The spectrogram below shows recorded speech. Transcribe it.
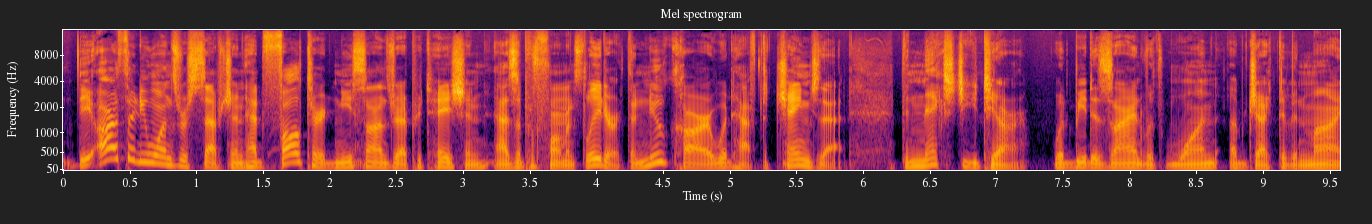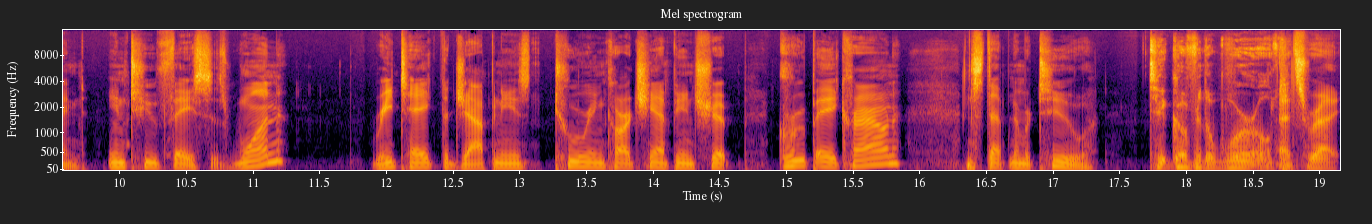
The R31's reception had faltered Nissan's reputation as a performance leader. The new car would have to change that. The next GTR would be designed with one objective in mind, in two phases. One, retake the Japanese Touring Car Championship Group A crown. And step number two, Take over the world. that's right.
